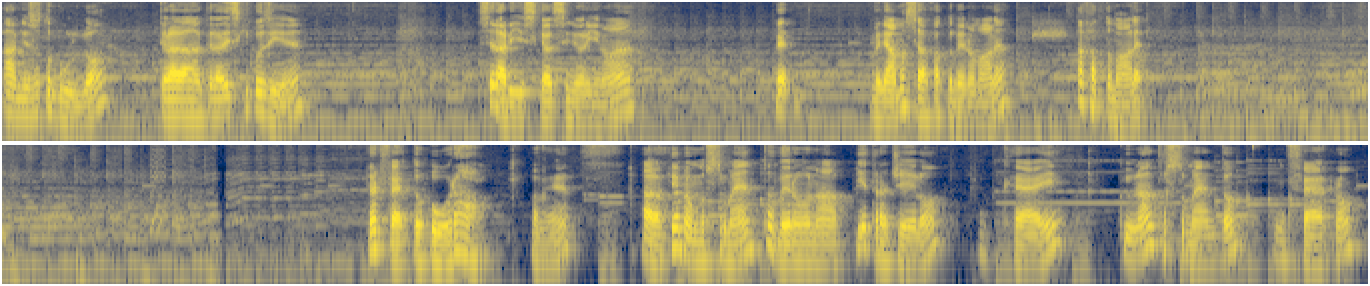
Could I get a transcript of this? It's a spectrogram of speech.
Ah, mi ha usato bullo? Te la, te la rischi così, eh? Se la rischia il signorino, eh? Beh, vediamo se ha fatto bene o male. Ha fatto male. Perfetto, ora! Va bene. Allora, qui abbiamo uno strumento, ovvero una pietra gelo. Ok. Qui un altro strumento, un ferro.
